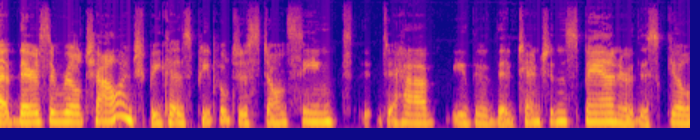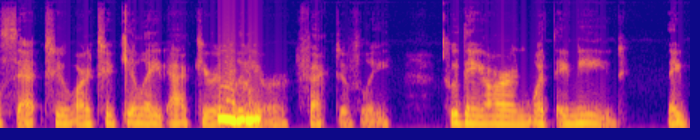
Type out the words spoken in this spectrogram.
that there's a real challenge because people just don't seem to have either the attention span or the skill set to articulate accurately mm-hmm. or effectively who they are and what they need. They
